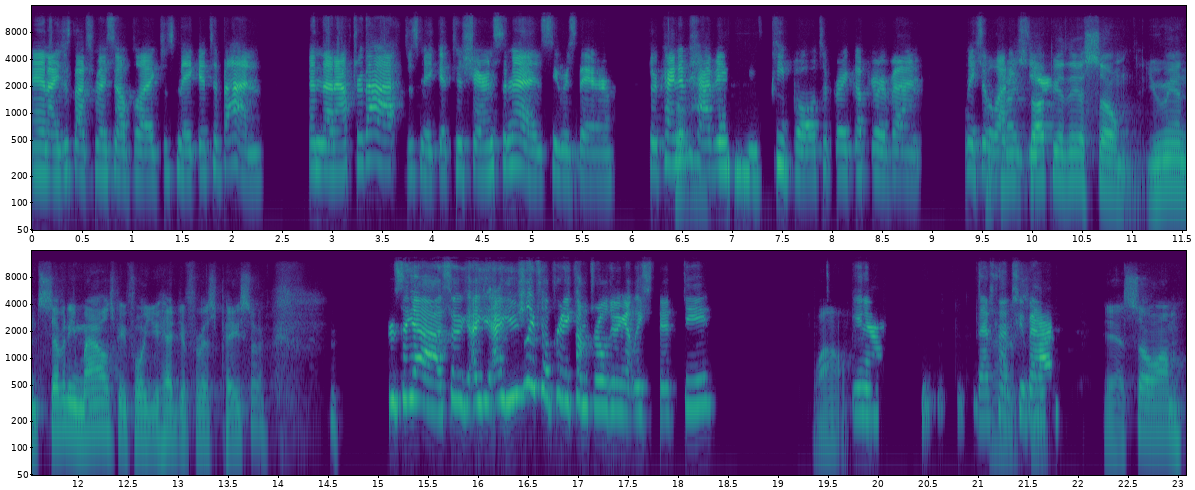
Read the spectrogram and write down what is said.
And I just thought to myself, like, just make it to Ben. And then after that, just make it to Sharon Sinez, who was there. So kind of having these people to break up your event makes it a lot Can I easier. stop you there? So you ran 70 miles before you had your first pacer? So yeah, so I, I usually feel pretty comfortable doing at least 50. Wow. You know, that's Yeah, not too so- bad. Yeah. So um,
